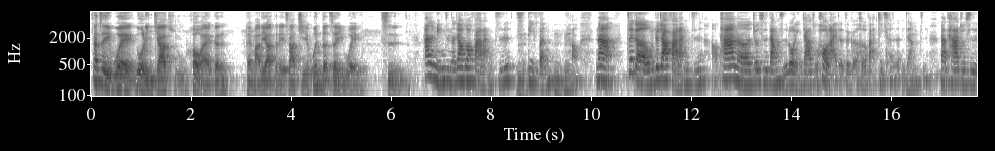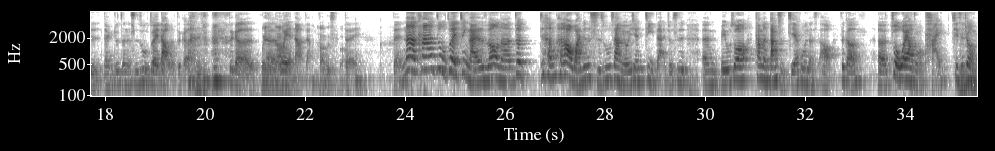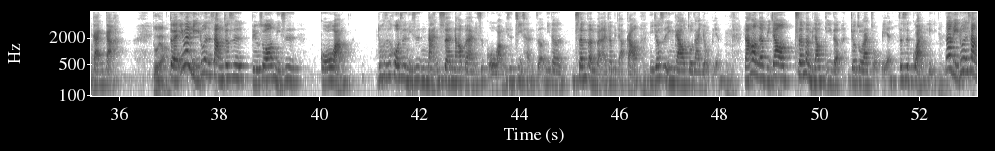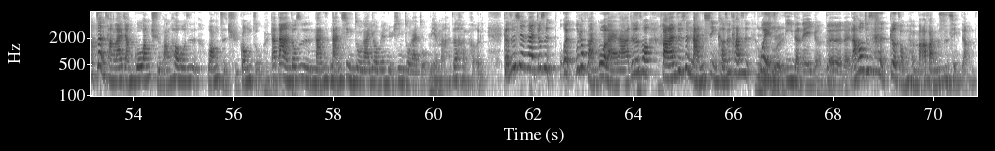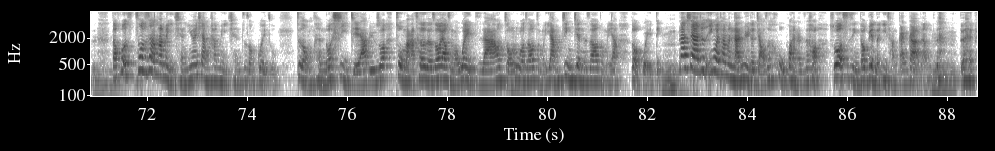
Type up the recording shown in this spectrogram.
那这一位洛林家族后来跟诶玛利亚德雷莎结婚的这一位是？他的名字呢叫做法兰兹史蒂芬。嗯嗯。好，那。这个我们就叫法兰兹，哦，他呢就是当时洛林家族后来的这个合法继承人这样子，那他就是等于就真的是入赘到了这个 这个呃维也纳。这样子，对对，那他入赘进来的时候呢，就很很好玩，就是史书上有一些记载，就是嗯，比如说他们当时结婚的时候，这个呃座位要怎么排，其实就很尴尬，对啊，对，因为理论上就是比如说你是。国王。就是，或是你是男生，然后本来你是国王，你是继承者，你的身份本来就比较高，你就是应该要坐在右边。然后呢，比较身份比较低的，你就坐在左边，这是惯例。那理论上正常来讲，国王娶皇后或是王子娶公主，那当然都是男男性坐在右边，女性坐在左边嘛，这很合理。可是现在就是我我就反过来啦，就是说法兰兹是男性，可是他是位置低的那一个，对对对，然后就是各种很麻烦的事情这样子。然后或或是像他们以前，因为像他们以前这种贵族，这种很多细节啊，比如说坐马车的时候要什么位置啊，然后走路的时候怎么样，觐见的时候怎么样，都有规定。那现在就是因为他们男女的角色互换了之后，所有事情都变得异常尴尬这样子。对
